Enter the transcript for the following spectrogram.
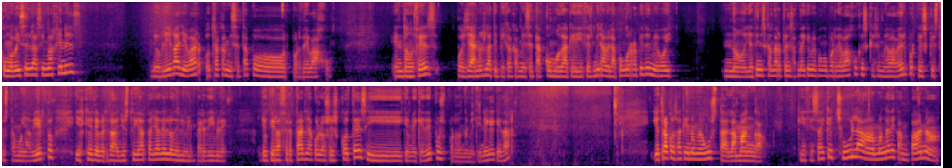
Como veis en las imágenes, me obliga a llevar otra camiseta por, por debajo. Entonces, pues ya no es la típica camiseta cómoda que dices, mira, me la pongo rápido y me voy. No, ya tienes que andar pensando, que me pongo por debajo, que es que se me va a ver porque es que esto está muy abierto y es que de verdad yo estoy harta ya de lo del imperdible. Yo quiero acertar ya con los escotes y que me quede pues por donde me tiene que quedar. Y otra cosa que no me gusta, la manga. Que dices, ay, qué chula, manga de campana.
